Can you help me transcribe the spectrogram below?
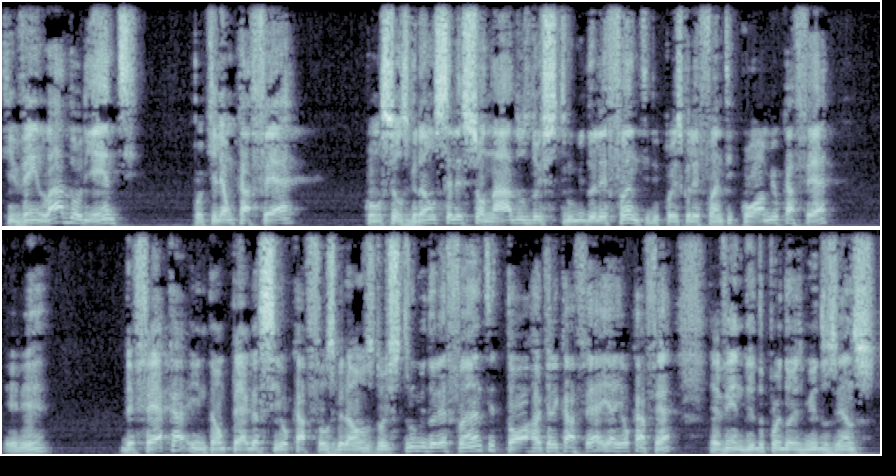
que vem lá do Oriente, porque ele é um café com seus grãos selecionados do estrume do elefante. Depois que o elefante come o café, ele defeca, então pega-se os grãos do estrume do elefante, torra aquele café, e aí o café é vendido por 2.200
